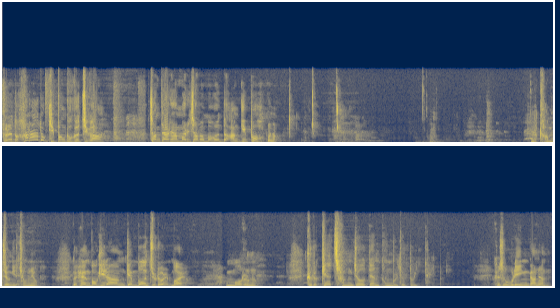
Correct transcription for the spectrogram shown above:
그래도 하나도 기쁜 거 같지가? 잠자리 한 마리 잡아먹었는데 안 기뻐? 그냥. 감정이 전혀. 그 행복이란 게 뭔 줄을 뭐예요? 모르는. 그렇게 창조된 동물들도 있다. 그래서 우리 인간은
